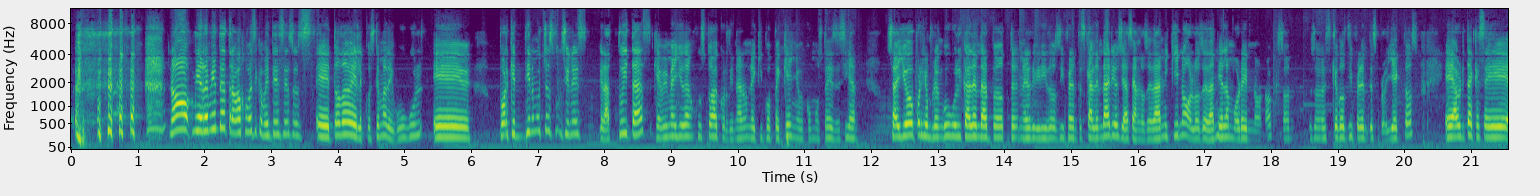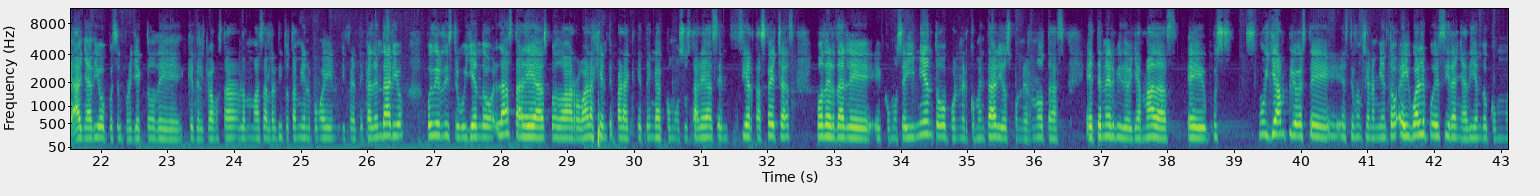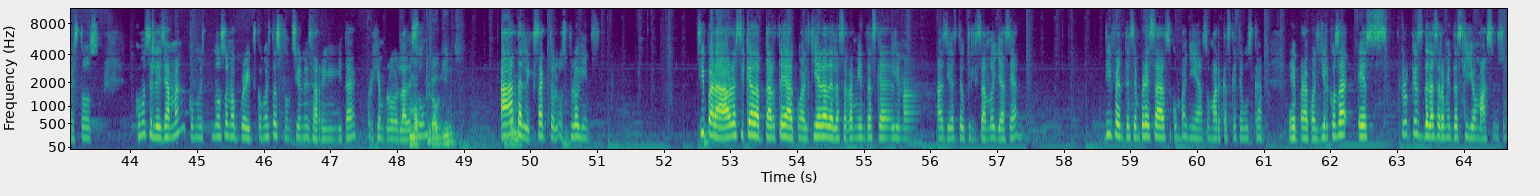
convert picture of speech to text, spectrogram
no, mi herramienta de trabajo básicamente es eso, es eh, todo el ecosistema de Google. Eh, porque tiene muchas funciones gratuitas que a mí me ayudan justo a coordinar un equipo pequeño, como ustedes decían. O sea, yo, por ejemplo, en Google Calendar puedo tener divididos diferentes calendarios, ya sean los de Dani Quino o los de Daniela Moreno, ¿no? Que son, son que dos diferentes proyectos. Eh, ahorita que se añadió pues el proyecto de que del que vamos a estar hablando más al ratito, también lo pongo ahí en un diferente calendario. Puedo ir distribuyendo las tareas, puedo arrobar a gente para que tenga como sus tareas en ciertas fechas, poder darle eh, como seguimiento, poner comentarios, poner notas, eh, tener videollamadas, pues muy amplio este, este funcionamiento e igual le puedes ir añadiendo como estos, ¿cómo se les llaman? Como no son upgrades, como estas funciones arribita, por ejemplo, la de como Zoom. plugins. ándale, exacto, los plugins. Sí, para ahora sí que adaptarte a cualquiera de las herramientas que alguien más ya esté utilizando, ya sean diferentes empresas, compañías o marcas que te buscan eh, para cualquier cosa, es creo que es de las herramientas que yo más uso.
